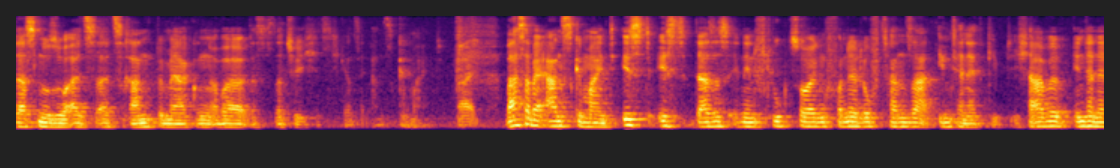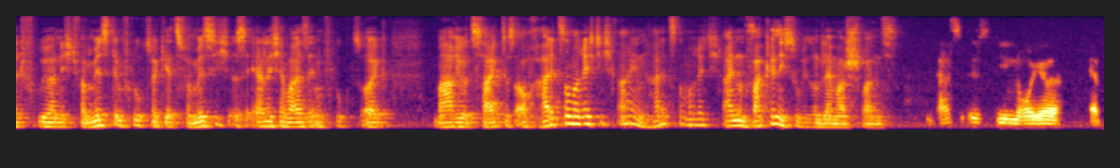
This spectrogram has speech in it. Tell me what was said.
das nur so als, als Randbemerkung, aber das ist natürlich jetzt nicht ganz ernst gemeint. Nein. Was aber ernst gemeint ist, ist, dass es in den Flugzeugen von der Lufthansa Internet gibt. Ich habe Internet früher nicht vermisst im Flugzeug, jetzt vermisse ich es ehrlicherweise im Flugzeug. Mario zeigt es auch. Halt's nochmal richtig rein, halt's nochmal richtig rein und wackel nicht so wie so ein Lämmerschwanz. Das ist die neue App.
